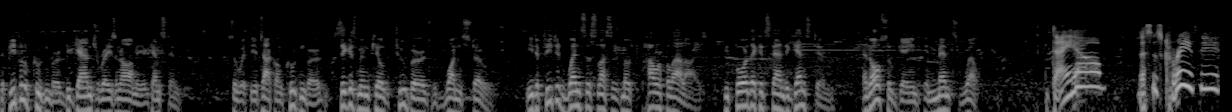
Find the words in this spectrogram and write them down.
the people of Kuttenberg began to raise an army against him. So with the attack on Kuttenberg, Sigismund killed two birds with one stone. He defeated Wenceslas's most powerful allies before they could stand against him, and also gained immense wealth. Damn! This is crazy.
